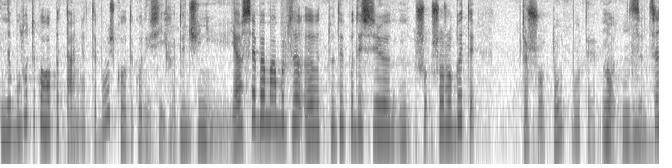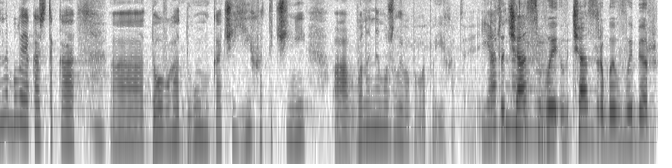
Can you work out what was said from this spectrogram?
не було такого питання, ти будеш коли кудись їхати чи ні. Я в себе, мабуть, е, туди кудись е, що робити? Та що, тут бути? Ну, це, це не була якась така е, довга думка, чи їхати, чи ні. А, воно неможливо було поїхати. Я тобто не час ви час зробив вибір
